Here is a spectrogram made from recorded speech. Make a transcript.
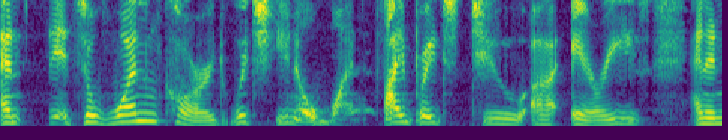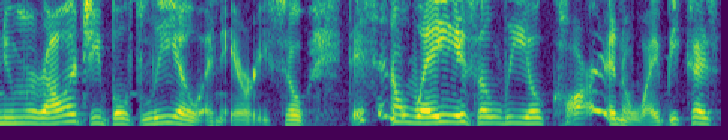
And it's a one card, which, you know, one vibrates to uh, Aries and in numerology, both Leo and Aries. So this in a way is a Leo card in a way because,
